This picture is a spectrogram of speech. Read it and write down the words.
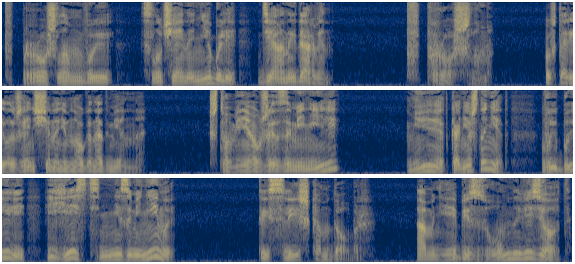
«В прошлом вы, случайно, не были Дианой Дарвин?» «В прошлом», — повторила женщина немного надменно. «Что, меня уже заменили?» «Нет, конечно нет. Вы были и есть незаменимы». «Ты слишком добр. А мне безумно везет.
